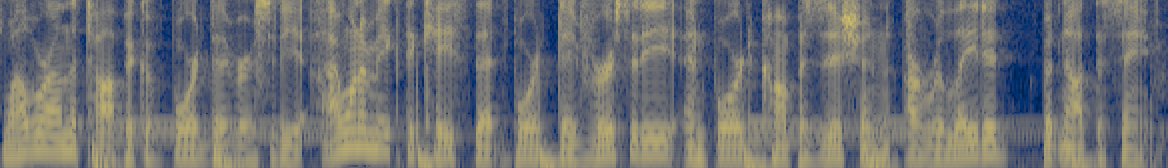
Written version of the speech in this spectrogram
While we're on the topic of board diversity, I want to make the case that board diversity and board composition are related but not the same.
